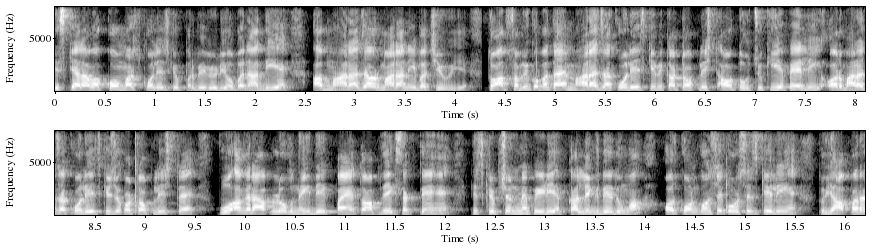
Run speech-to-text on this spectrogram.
इसके अलावा कॉमर्स कॉलेज के ऊपर भी वीडियो बना दी है। अब महाराजा और महारानी बची हुई है। तो आप सभी को है, महाराजा कॉलेज की भी कट ऑफ़ लिस्ट आउट हो चुकी है पहली और महाराजा कॉलेज की जो कट ऑफ़ लिस्ट है, वो अगर आप लोग नहीं देख पाए तो आप देख सकते हैं। डिस्क्रिप्शन में पीडीएफ का लिंक दे दूँगा और कौन कौन से कोर्सेज के लिए तो यहाँ पर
